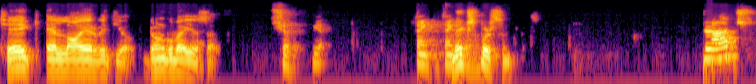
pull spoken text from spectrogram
take a lawyer with you. Don't go by yourself. Sure. Yeah. Thank you. Thank Next you. person. Raj.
